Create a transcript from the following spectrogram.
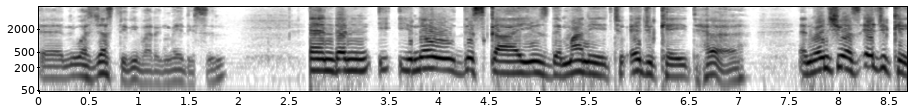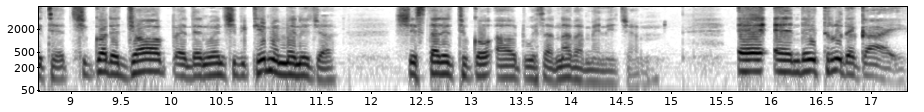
and was just delivering medicine. And then, you know, this guy used the money to educate her. And when she was educated, she got a job. And then when she became a manager, she started to go out with another manager. Uh, and they threw the guy,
